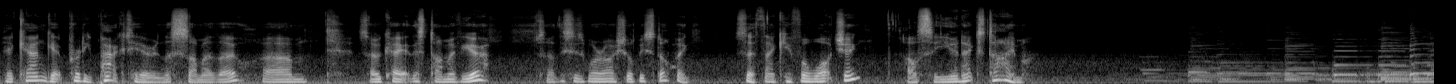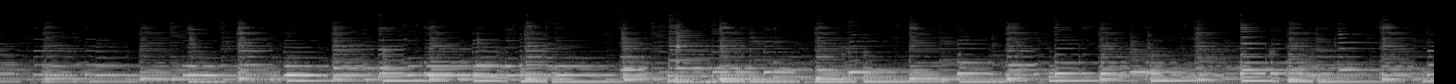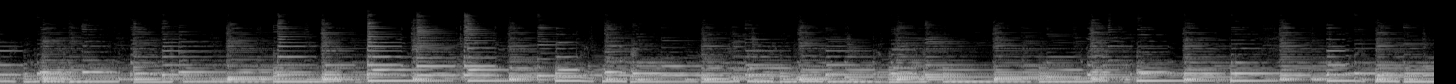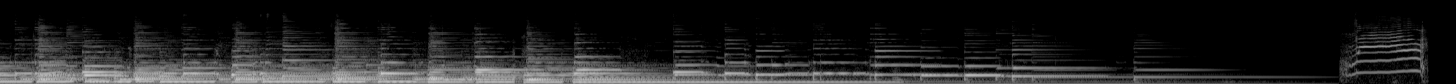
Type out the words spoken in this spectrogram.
It can get pretty packed here in the summer though. Um, it's okay at this time of year, so this is where I shall be stopping. So thank you for watching. I'll see you next time.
